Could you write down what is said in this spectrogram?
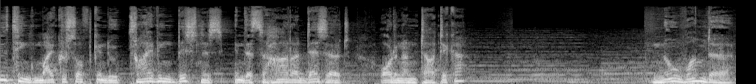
You think Microsoft can do thriving business in the Sahara Desert or in Antarctica? No wonder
